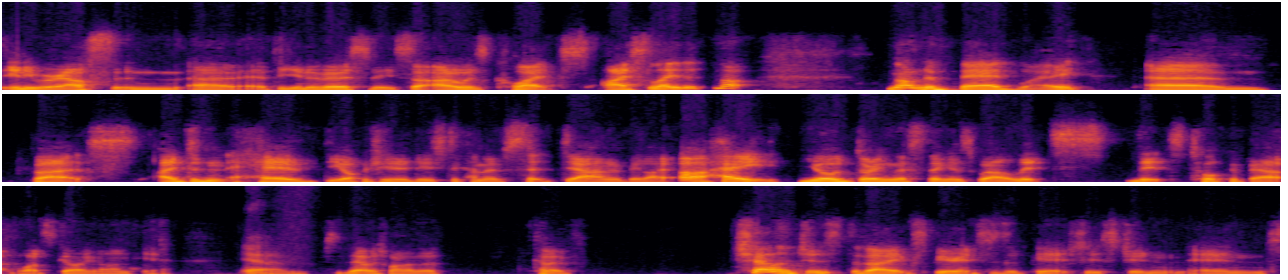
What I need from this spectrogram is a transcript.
anywhere else in uh, at the university. So I was quite isolated, not not in a bad way. Um, but I didn't have the opportunities to kind of sit down and be like, oh, hey, you're doing this thing as well. Let's let's talk about what's going on here. Yeah. Um, so that was one of the kind of challenges that I experienced as a PhD student, and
